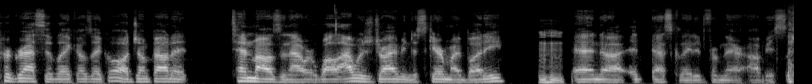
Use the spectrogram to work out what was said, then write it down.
progressive. Like I was like, oh, I'll jump out at 10 miles an hour while I was driving to scare my buddy. Mhm. And uh, it escalated from there, obviously.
